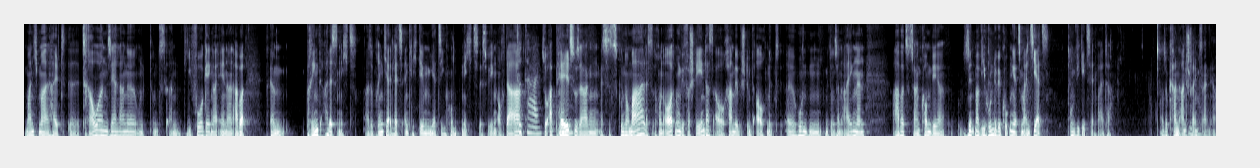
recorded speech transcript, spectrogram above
manchmal halt äh, trauern sehr lange und uns an die Vorgänger erinnern, aber ähm, bringt alles nichts. Also bringt ja letztendlich dem jetzigen Hund nichts. Deswegen auch da Total. so Appell zu sagen, es ist normal, das ist auch in Ordnung, wir verstehen das auch, haben wir bestimmt auch mit äh, Hunden, mit unseren eigenen, aber zu sagen, komm, wir sind mal wie Hunde, wir gucken jetzt mal ins Jetzt und wie geht's denn weiter? Also kann anstrengend sein, ja.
